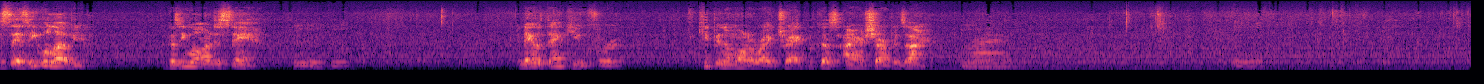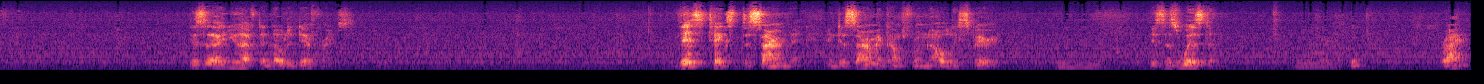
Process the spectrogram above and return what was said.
It says he will love you because he will understand. Mm-hmm. And they will thank you for keeping them on the right track because iron sharpens iron. Right. This is how you have to know the difference. This takes discernment, and discernment comes from the Holy Spirit. This is wisdom, Right.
